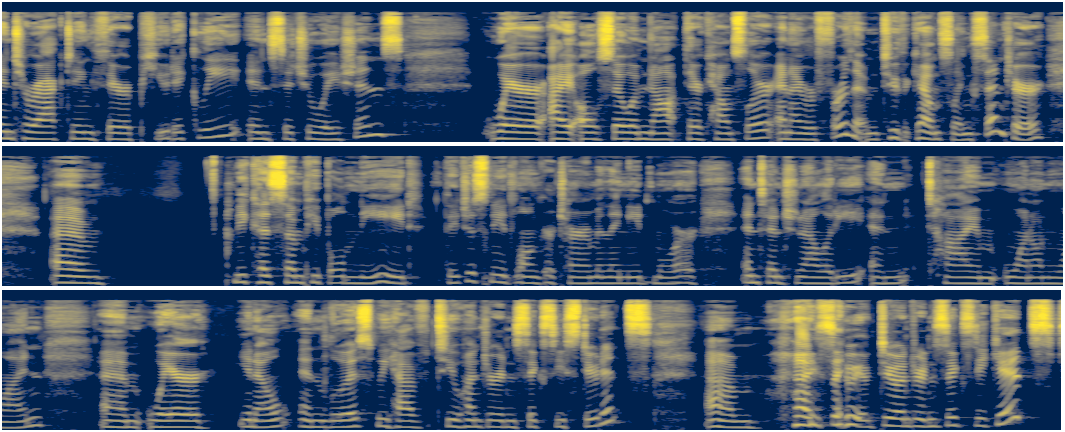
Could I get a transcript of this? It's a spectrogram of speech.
interacting therapeutically in situations where I also am not their counselor and I refer them to the counseling center um, because some people need they just need longer term and they need more intentionality and time one on one where you know, in Lewis, we have 260 students. Um, I say we have 260 kids.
